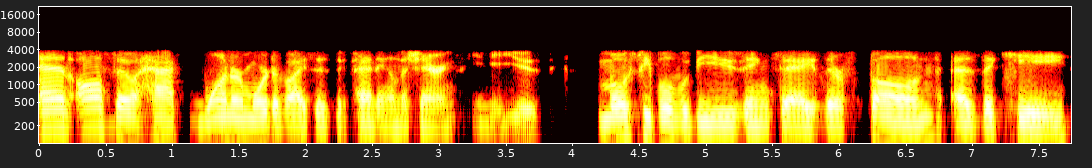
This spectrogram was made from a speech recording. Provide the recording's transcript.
and also hack one or more devices depending on the sharing scheme you used. Most people would be using, say, their phone as the key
